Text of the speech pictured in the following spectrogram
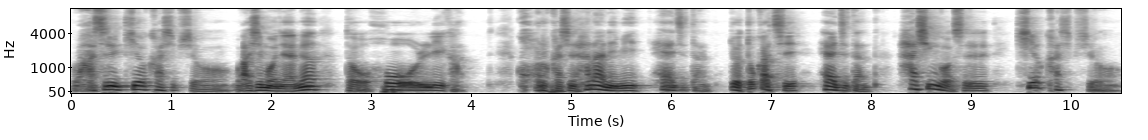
what을 기억하십시오. what이 뭐냐면 the holy God. 거룩하신 하나님이 has done. 또 똑같이 has done. 하신 것을 기억하십시오.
